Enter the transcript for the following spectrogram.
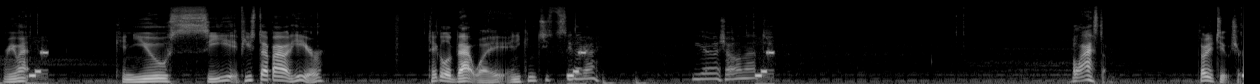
Where you at? Can you see? If you step out here, take a look that way, and you can just see that guy. You got a shot on that? Blast him. 32, sure.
